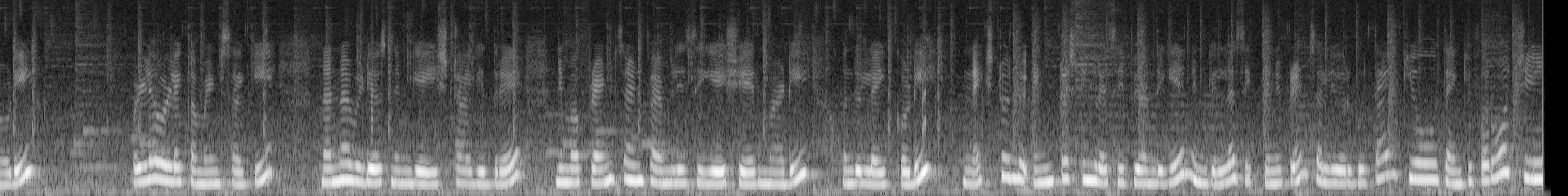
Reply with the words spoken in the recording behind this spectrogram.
ನೋಡಿ. ಒಳ್ಳೆ ಒಳ್ಳೆ ಕಮೆಂಟ್ಸ್ ಹಾಕಿ. ನನ್ನ ವಿಡಿಯೋಸ್ ನಿಮಗೆ ಇಷ್ಟ ಆಗಿದ್ದರೆ ನಿಮ್ಮ ಫ್ರೆಂಡ್ಸ್ ಆ್ಯಂಡ್ ಫ್ಯಾಮಿಲೀಸಿಗೆ ಶೇರ್ ಮಾಡಿ. ಒಂದು ಲೈಕ್ ಕೊಡಿ. ನೆಕ್ಸ್ಟ್ ಒಂದು ಇಂಟ್ರೆಸ್ಟಿಂಗ್ ರೆಸಿಪಿಯೊಂದಿಗೆ ನಿಮಗೆಲ್ಲ ಸಿಗ್ತೀನಿ ಫ್ರೆಂಡ್ಸ್ ಅಲ್ಲಿವರೆಗೂ thank you thank you for watching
